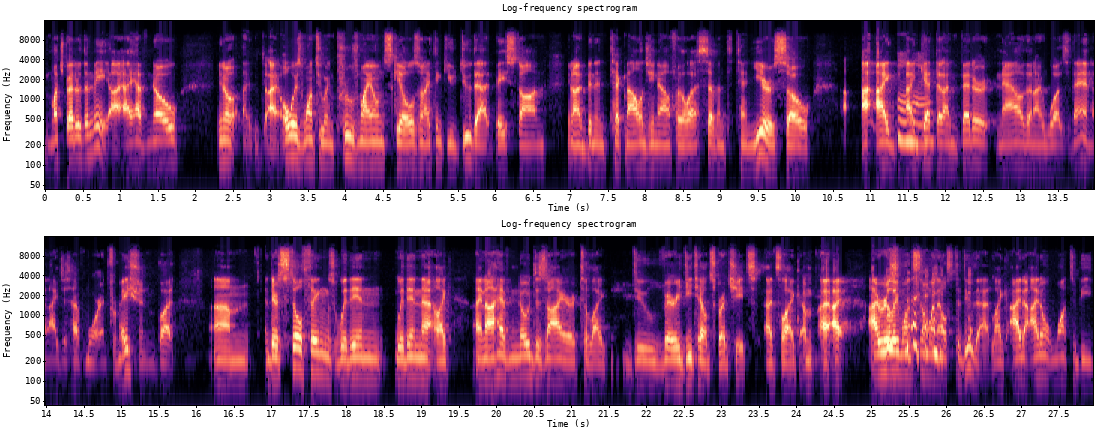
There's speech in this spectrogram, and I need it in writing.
much better than me. I, I have no, you know, I, I, always want to improve my own skills, and I think you do that based on, you know, I've been in technology now for the last seven to ten years, so I I, mm-hmm. I get that I'm better now than I was then, and I just have more information. But um, there's still things within within that, like, and I have no desire to like do very detailed spreadsheets. That's like um, I, I I really want someone else to do that. Like I, I don't want to be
